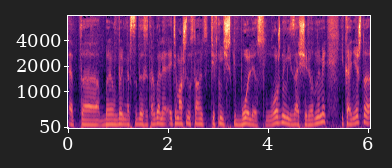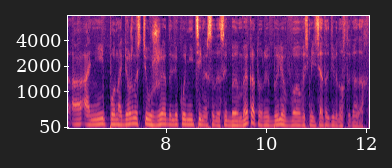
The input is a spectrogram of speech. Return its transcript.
это BMW, Mercedes и так далее, эти машины становятся технически более сложными, изощренными, и, конечно, а, они по надежности уже далеко не те Mercedes и BMW, которые были в 80-х, 90-х годах.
